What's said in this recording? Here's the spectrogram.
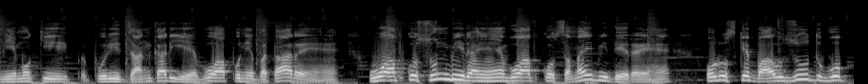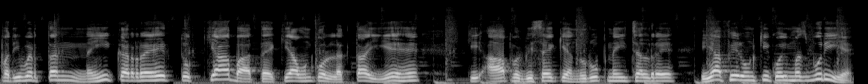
नियमों की पूरी जानकारी है वो आप उन्हें बता रहे हैं वो आपको सुन भी रहे हैं वो आपको समय भी दे रहे हैं और उसके बावजूद वो परिवर्तन नहीं कर रहे तो क्या बात है? क्या उनको लगता ये है कि आप विषय के अनुरूप नहीं चल रहे या फिर उनकी कोई मजबूरी है?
